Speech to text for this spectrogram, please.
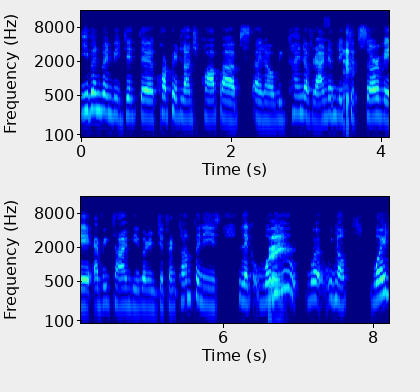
even when we did the corporate lunch pop-ups you know we kind of randomly took survey every time we were in different companies. Like what right. do you what you know why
